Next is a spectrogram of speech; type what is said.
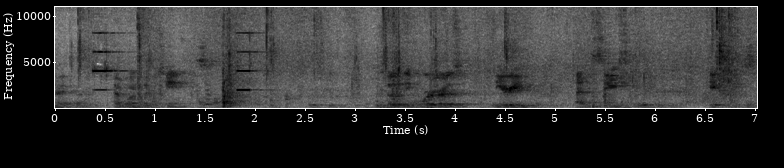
115. So the order is theory and C cases.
